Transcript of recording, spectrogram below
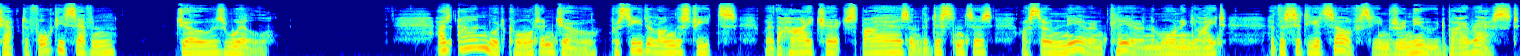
CHAPTER XLVII Jo's Will As Allan Woodcourt and Jo proceed along the streets where the high church spires and the distances are so near and clear in the morning light that the city itself seems renewed by rest,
